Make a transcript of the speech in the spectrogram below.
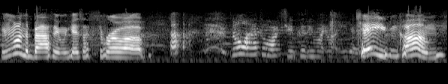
I'm gonna go in the bathroom in case I throw up. no, I have to watch you because you might not eat it. Okay, you can come.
